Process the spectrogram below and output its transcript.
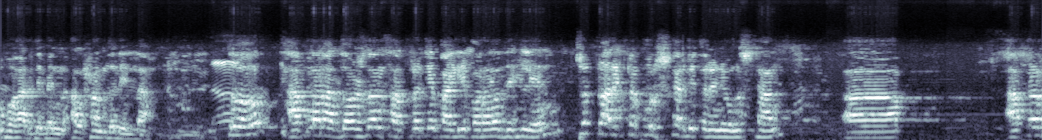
উপহার দেবেন, আলহামদুলিল্লাহ। তো আপনারা দশজন ছাত্রকে পাগড়ি পড়ানো দেখলেন, ছোট্ট আরেকটা পুরস্কার বিতরণী অনুষ্ঠান। আপনারা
